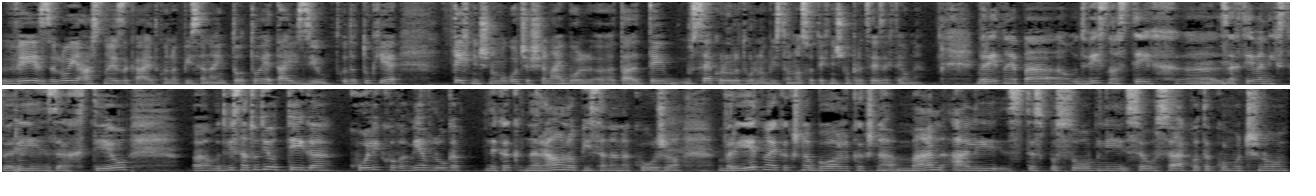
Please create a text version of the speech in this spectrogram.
ve zelo jasno je, zakaj je tako napisana in to, to je ta izziv. Tako da tukaj je tehnično mogoče še najbolj, eh, ta, te, vse koloraturne v bistvu no, so tehnično precej zahtevne. Verjetno je pa eh, odvisnost teh uh, zahtevanih stvari in zahtev uh, odvisna tudi od tega, koliko vam je vloga nekako naravno pisana na kožo. Verjetno je kakšna bolj, kakšna manj, ali ste sposobni se vsako tako močno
